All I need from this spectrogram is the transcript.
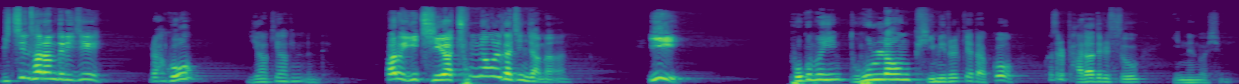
미친 사람들이지? 라고 이야기하겠는데. 바로 이 지혜와 총명을 가진 자만 이 복음의 놀라운 비밀을 깨닫고 그것을 받아들일 수 있는 것입니다.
